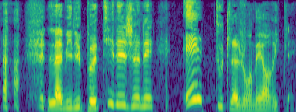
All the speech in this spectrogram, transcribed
L'ami du petit déjeuner. Et toute la journée en replay.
